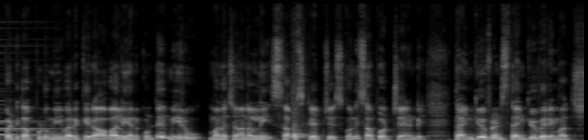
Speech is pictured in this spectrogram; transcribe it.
ఎప్పటికప్పుడు మీ వరకు రావాలి అనుకుంటే మీరు మన ఛానల్ని సబ్స్క్రైబ్ చేసుకొని సపోర్ట్ చేయండి. Thank you friends thank you very much.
